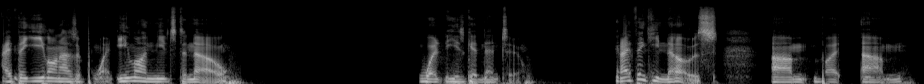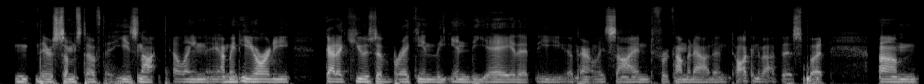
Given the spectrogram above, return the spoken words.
I think Elon has a point. Elon needs to know what he's getting into and I think he knows. Um, but um, there's some stuff that he's not telling. I mean, he already got accused of breaking the NDA that he apparently signed for coming out and talking about this. But um,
